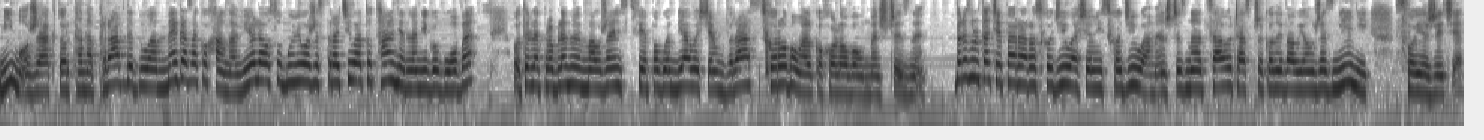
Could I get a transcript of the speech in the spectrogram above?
Mimo, że aktorka naprawdę była mega zakochana, wiele osób mówiło, że straciła totalnie dla niego głowę. O tyle problemy w małżeństwie pogłębiały się wraz z chorobą alkoholową mężczyzny. W rezultacie para rozchodziła się i schodziła. Mężczyzna cały czas przekonywał ją, że zmieni swoje życie.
